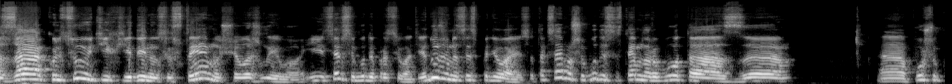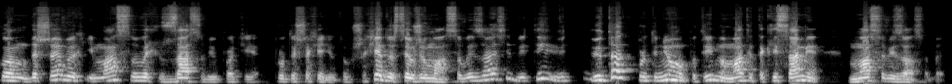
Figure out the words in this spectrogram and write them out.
закульцують їх єдину систему, що важливо, і це все буде працювати. Я дуже на це сподіваюся. Так само, що буде системна робота з пошуком дешевих і масових засобів проти, проти шахедів. Тобто шахеди це вже масовий засіб, і ти, від, відтак проти нього потрібно мати такі самі масові засоби.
